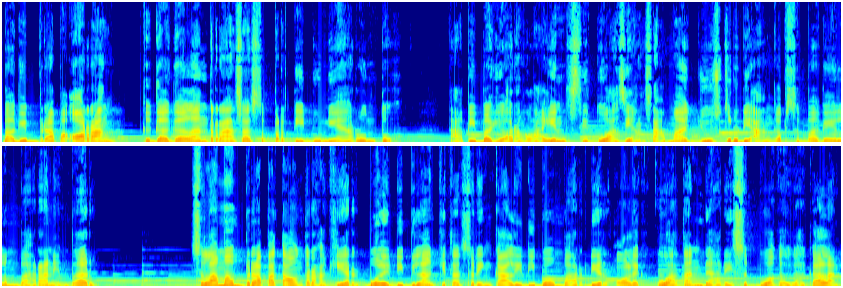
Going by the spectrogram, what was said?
Bagi beberapa orang, kegagalan terasa seperti dunia yang runtuh tapi bagi orang lain, situasi yang sama justru dianggap sebagai lembaran yang baru. Selama beberapa tahun terakhir, boleh dibilang kita sering kali dibombardir oleh kekuatan dari sebuah kegagalan.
